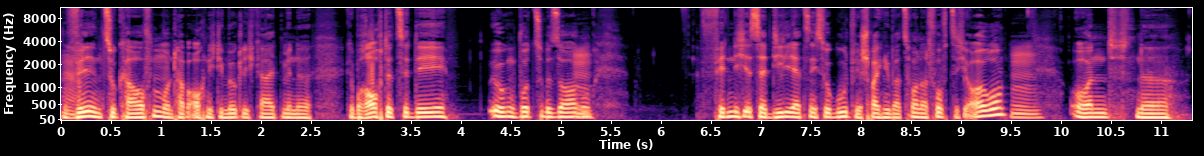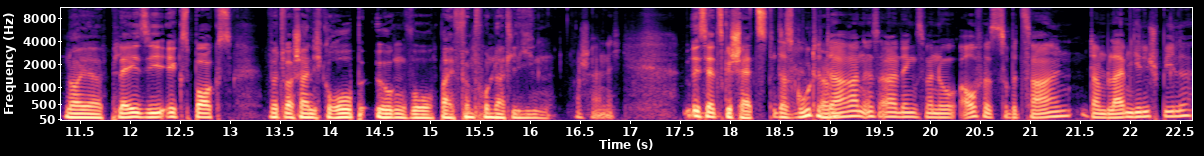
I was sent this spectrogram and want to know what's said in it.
Ja. Willen zu kaufen und habe auch nicht die Möglichkeit, mir eine gebrauchte CD irgendwo zu besorgen. Hm. Finde ich, ist der Deal jetzt nicht so gut. Wir sprechen über 250 Euro Hm. und eine neue PlayStation, Xbox wird wahrscheinlich grob irgendwo bei 500 liegen. Wahrscheinlich. Ist jetzt geschätzt. Das Gute Ja. daran ist allerdings, wenn du aufhörst zu bezahlen, dann bleiben dir die Spiele.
